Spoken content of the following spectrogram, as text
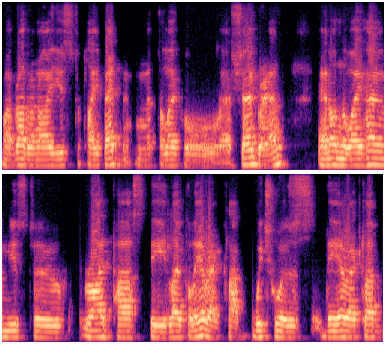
my brother and I used to play badminton at the local uh, showground. And on the way home, used to ride past the local aero club, which was the aero club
